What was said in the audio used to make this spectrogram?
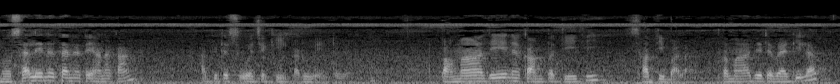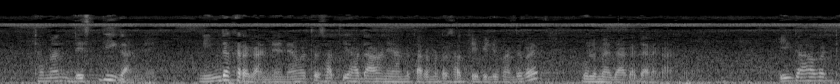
නොසැලෙන තැනට යනකම් අපිට සුවචකී කරු වෙන්න වෙනවා. ප්‍රමාදේන කම්පතිති සති බල. ප්‍රමාදයට වැටිලා Taman දෙස් දී ගන්නෑ. නිନ୍ଦ කරගන්නේ නැවත සතිය හදාගෙන යන තරමට සතිය පිළිබඳව මුලැමැදාක දැනගන්න. ඊගාවට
